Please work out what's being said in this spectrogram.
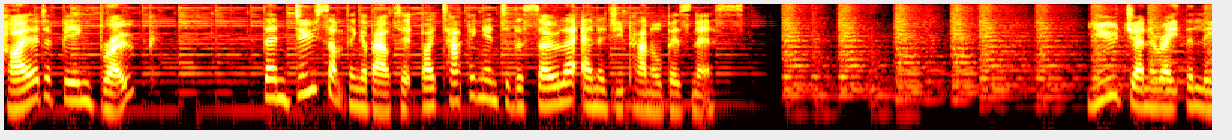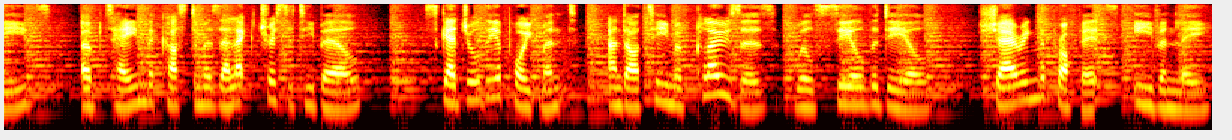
Tired of being broke? Then do something about it by tapping into the solar energy panel business. You generate the leads, obtain the customer's electricity bill, schedule the appointment, and our team of closers will seal the deal, sharing the profits evenly.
